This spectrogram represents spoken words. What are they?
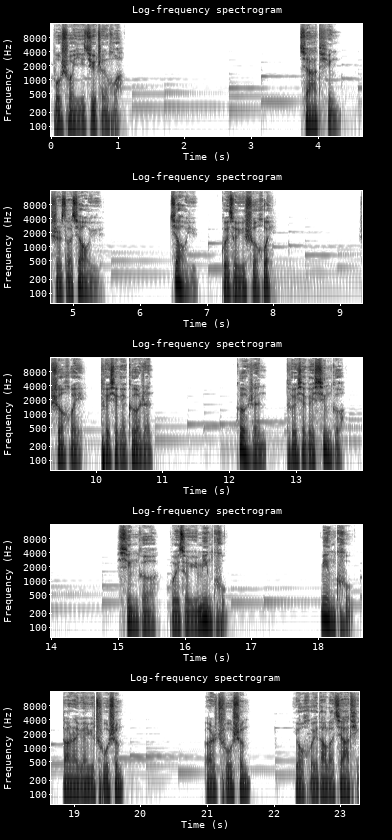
不说一句真话。家庭指责教育，教育归罪于社会，社会推卸给个人，个人推卸给性格，性格归罪于命苦，命苦当然源于出生，而出生又回到了家庭。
